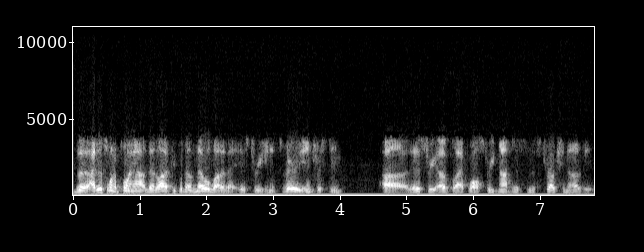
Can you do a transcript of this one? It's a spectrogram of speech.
the I just want to point out that a lot of people don't know a lot of that history, and it's very interesting. Uh, the history of Black Wall Street, not just the destruction of it,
